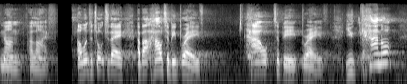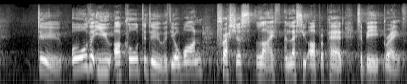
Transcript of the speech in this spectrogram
none alive. I want to talk today about how to be brave. How to be brave. You cannot do all that you are called to do with your one precious life unless you are prepared to be brave.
